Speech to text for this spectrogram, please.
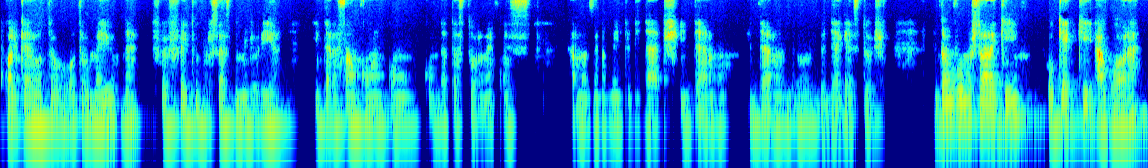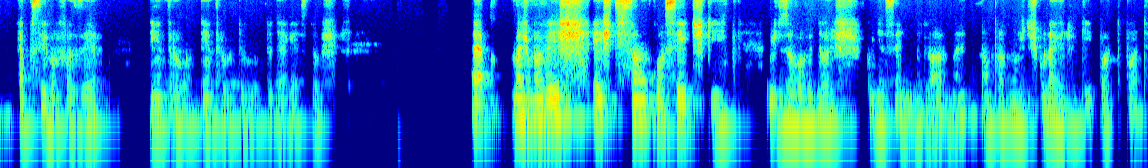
qualquer outro, outro meio, né? Foi feito um processo de melhoria, interação com, com, com data store, né? Com esse armazenamento de dados interno, interno do, do DHS2. Então, vou mostrar aqui o que é que agora é possível fazer dentro, dentro do, do DHS2. É, mais uma vez, estes são conceitos que os desenvolvedores conhecem melhor, né? Então, para alguns dos colegas aqui, pode, pode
